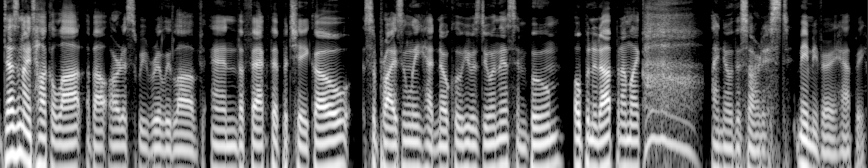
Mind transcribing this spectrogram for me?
Des and I talk a lot about artists we really love, and the fact that Pacheco surprisingly had no clue he was doing this, and boom, open it up, and I'm like, I know this artist. Made me very happy.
